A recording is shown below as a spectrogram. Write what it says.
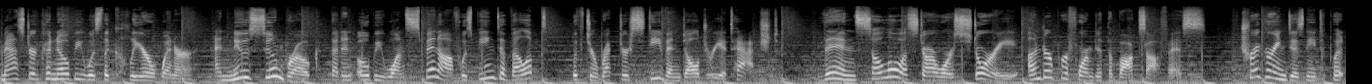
Master Kenobi was the clear winner, and news soon broke that an Obi Wan spin off was being developed with director Stephen Daldry attached. Then, Solo A Star Wars Story underperformed at the box office, triggering Disney to put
